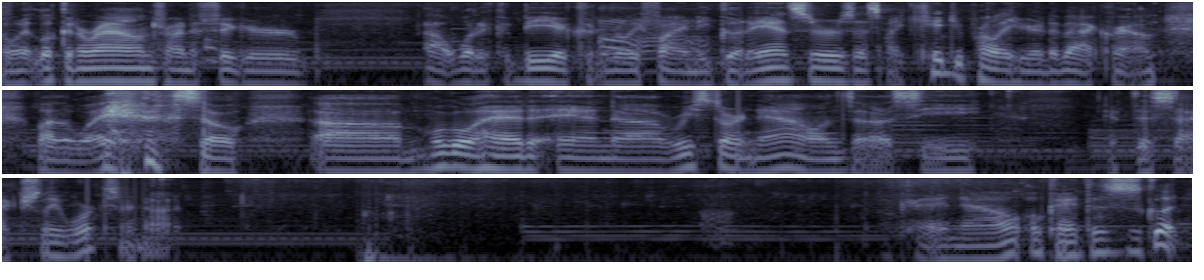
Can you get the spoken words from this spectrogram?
I went looking around trying to figure out what it could be. I couldn't really find any good answers. That's my kid you probably hear in the background, by the way. so um, we'll go ahead and uh, restart now and uh, see if this actually works or not. Okay, now, okay, this is good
